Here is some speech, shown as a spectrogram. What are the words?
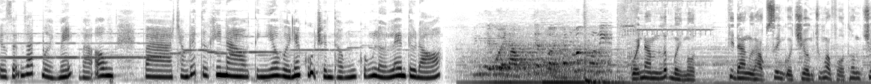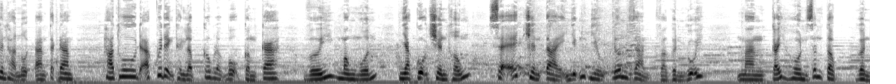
được dẫn dắt bởi mẹ và ông và chẳng biết từ khi nào tình yêu với nhạc cụ truyền thống cũng lớn lên từ đó. Mình thấy buổi nào cũng tuyệt vời hết mức luôn ý. Cuối năm lớp 11, khi đang là học sinh của trường Trung học phổ thông chuyên Hà Nội Amsterdam, Hà Thu đã quyết định thành lập câu lạc bộ cầm ca với mong muốn nhạc cụ truyền thống sẽ truyền tải những điều đơn giản và gần gũi, mang cái hồn dân tộc gần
